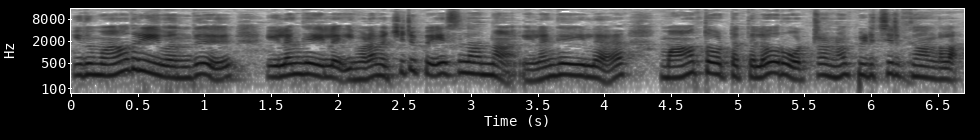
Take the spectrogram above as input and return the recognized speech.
இது மாதிரி வந்து இலங்கையில் இவனை வச்சுட்டு பேசலாம் தான். இலங்கையில் மாத்தோட்டத்தில் ஒரு ஒற்றனை பிடிச்சிருக்காங்களாம்.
